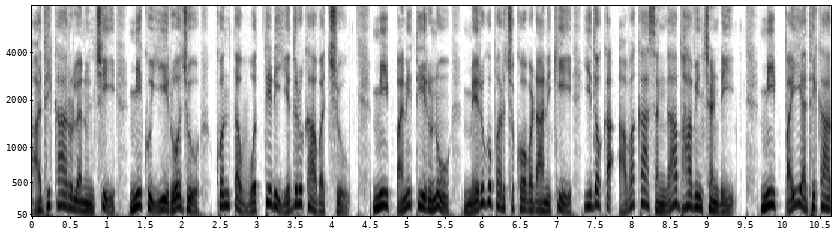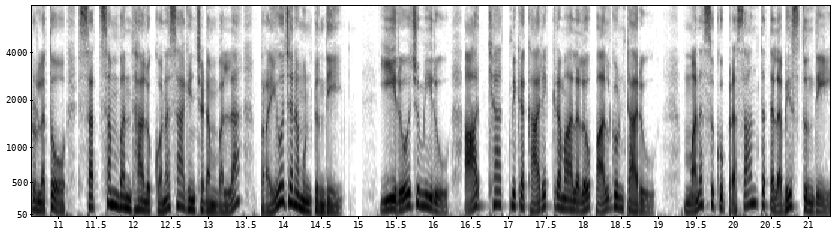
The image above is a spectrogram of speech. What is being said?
అధికారుల నుంచి మీకు ఈరోజు కొంత ఒత్తిడి ఎదురుకావచ్చు మీ పనితీరును మెరుగుపరుచుకోవడానికి ఇదొక అవకాశంగా భావించండి. మీ పై అధికారులతో సత్సంబంధాలు కొనసాగించడం వల్ల ప్రయోజనముంటుంది. ఈరోజు మీరు ఆధ్యాత్మిక కార్యక్రమాలలో పాల్గొంటారు. మనసుకు ప్రశాంతత లభిస్తుంది.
